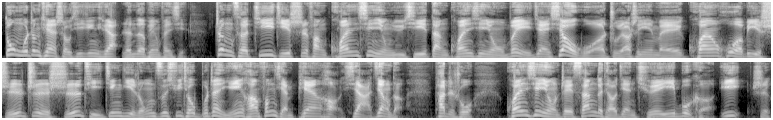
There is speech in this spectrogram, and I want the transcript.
东吴证券首席经济学家任泽平分析。政策积极释放宽信用预期，但宽信用未见效果，主要是因为宽货币实质实体经济融资需求不振、银行风险偏好下降等。他指出，宽信用这三个条件缺一不可：一是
